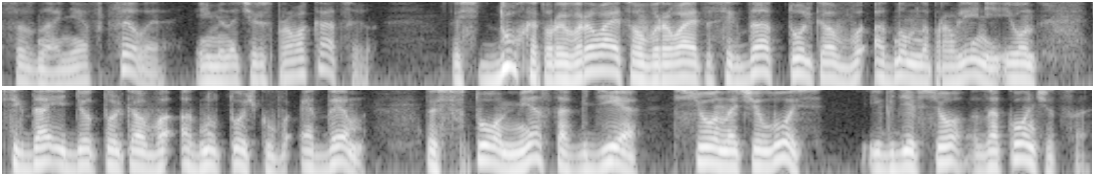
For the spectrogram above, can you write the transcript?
сознание в целое, именно через провокацию – то есть дух, который вырывается, он вырывается всегда только в одном направлении, и он всегда идет только в одну точку, в Эдем, то есть в то место, где все началось и где все закончится.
